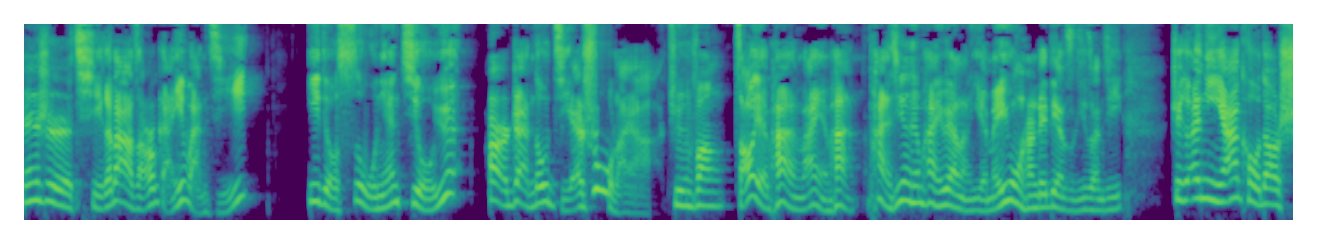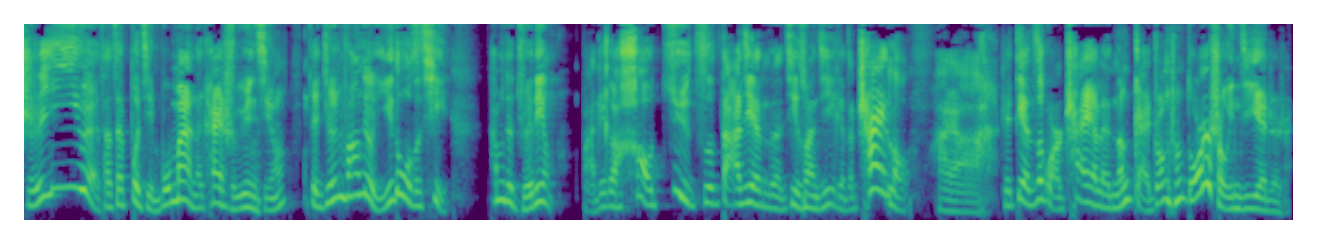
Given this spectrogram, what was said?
真是起个大早赶一晚集。一九四五年九月。二战都结束了呀，军方早也盼，晚也盼，盼星星盼月亮，也没用上这电子计算机。这个恩尼亚寇到十一月，他才不紧不慢的开始运行。这军方就一肚子气，他们就决定把这个耗巨资搭建的计算机给它拆喽。哎呀，这电子管拆下来能改装成多少收音机呀？这是。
